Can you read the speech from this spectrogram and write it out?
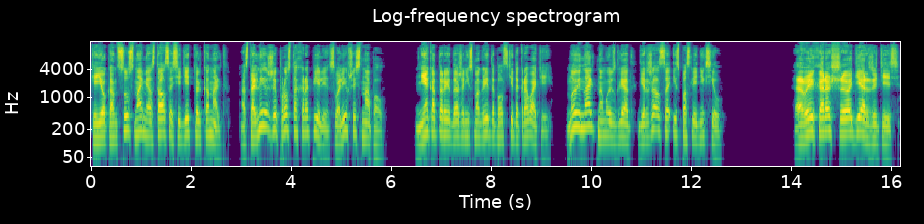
К ее концу с нами остался сидеть только Нальт. Остальные же просто храпели, свалившись на пол. Некоторые даже не смогли доползти до кроватей. Но и Нальт, на мой взгляд, держался из последних сил. «А вы хорошо держитесь.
